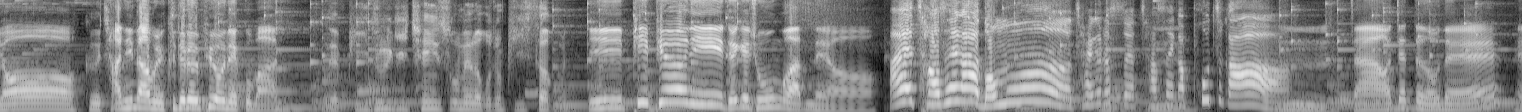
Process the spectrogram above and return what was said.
야, 그 잔인함을 그대로 표현했구만. 내 비둘기 체인소맨하고 좀 비슷하군. 이 피 표현이 되게 좋은 것 같네요. 아예 자세가 너무 잘 그렸어요. 자세가 음. 포즈가. 음, 자 어쨌든 오늘 네,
